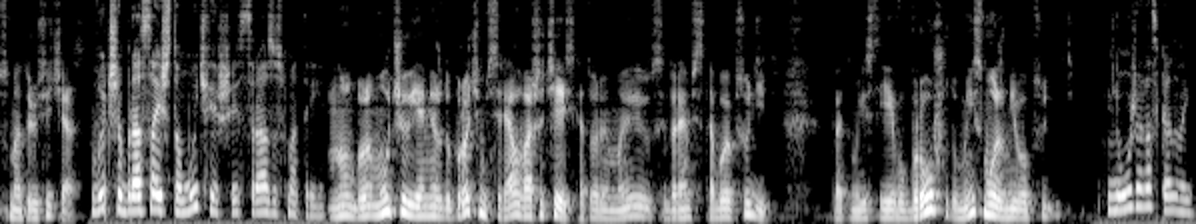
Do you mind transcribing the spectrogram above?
смотрю сейчас. Лучше бросай, что мучаешь, и сразу смотри. Ну, мучаю я, между прочим, сериал «Ваша честь», который мы собираемся с тобой обсудить. Поэтому если я его брошу, то мы не сможем его обсудить. Ну, уже рассказывай.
